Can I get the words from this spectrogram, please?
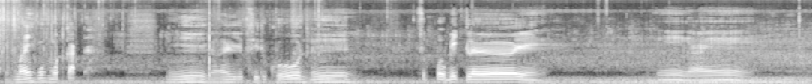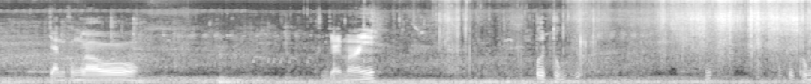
เห็นไหมว่ามดกัด นี่ไง FC ทุกคนนี่ซุปเปอร์บิ๊กเลย นี่ไง จันของเราใหญ่ไหมเปิดถุงเฮ้ยเฮ้ยใส่ถุง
